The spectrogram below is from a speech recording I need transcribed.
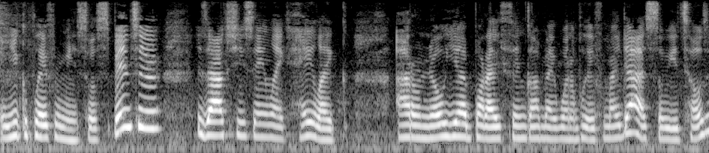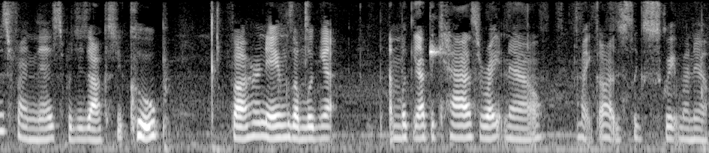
and you can play for me. So Spencer is actually saying like, Hey, like I don't know yet, but I think I might want to play for my dad. So he tells his friend this, which is actually Coop found her name because I'm looking at I'm looking at the cast right now. Oh my god, just like scrape my nail.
